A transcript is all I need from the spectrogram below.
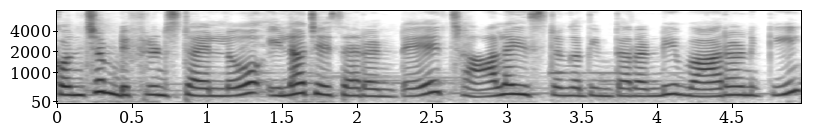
కొంచెం డిఫరెంట్ స్టైల్లో ఇలా చేశారంటే చాలా ఇష్టంగా తింటారండి. వారానికి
